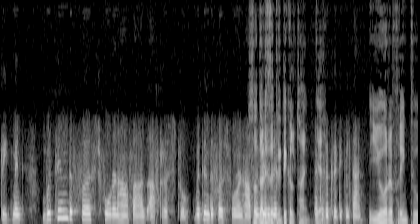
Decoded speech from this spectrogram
treatment within the first four and a half hours after a stroke. Within the first four and a half So that is a critical time. That yeah. is a critical time. You are referring to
